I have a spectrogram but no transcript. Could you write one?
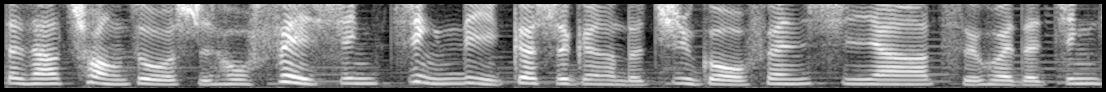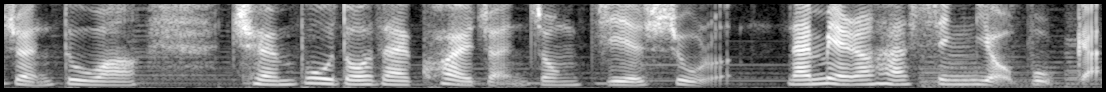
但是他创作的时候费心尽力，各式各样的句构分析啊，词汇的精准度啊，全部都在快转中结束了，难免让他心有不甘。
